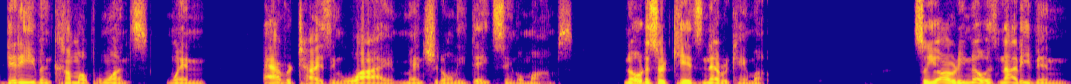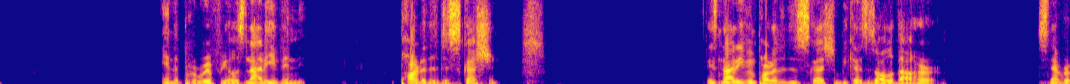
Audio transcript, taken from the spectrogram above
didn't even come up once when advertising why men should only date single moms. Notice her kids never came up. So you already know it's not even in the peripheral. It's not even part of the discussion. It's not even part of the discussion because it's all about her. It's never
